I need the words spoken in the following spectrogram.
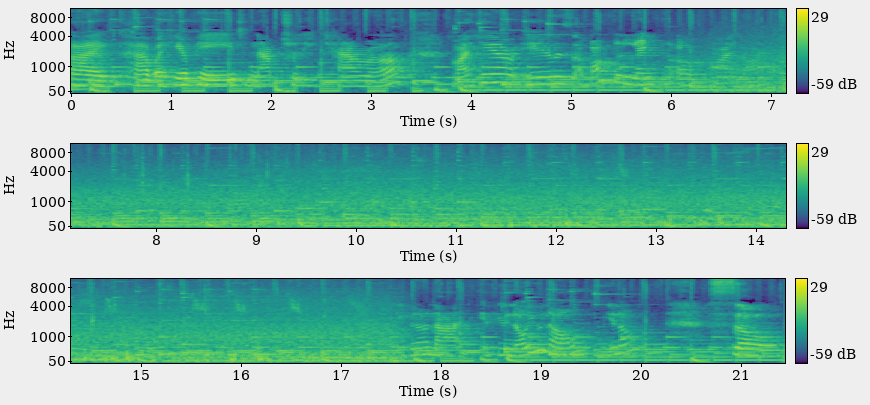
I have a hair page, Napturally Karrah. My hair is about the length of my line. You know, you know, you know. So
